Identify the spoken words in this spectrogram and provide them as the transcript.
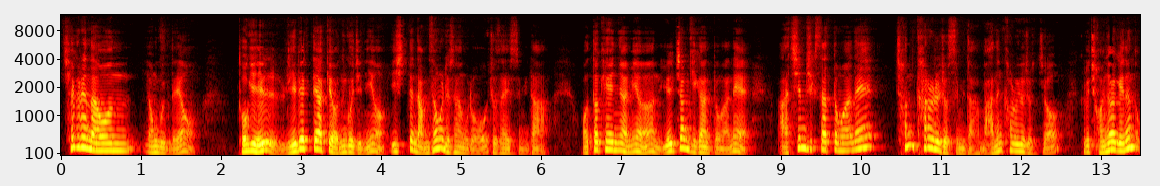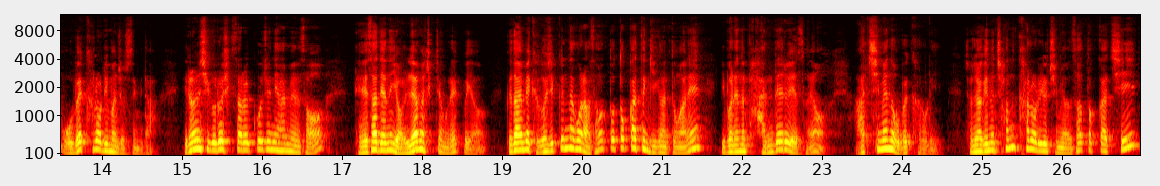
최근에 나온 연구인데요. 독일 리벡대학교 연구진이요. 20대 남성을 대상으로 조사했습니다. 어떻게 했냐면 일정 기간 동안에 아침 식사 동안에 1000칼로리를 줬습니다. 많은 칼로리를 줬죠. 그리고 저녁에는 500칼로리만 줬습니다. 이런 식으로 식사를 꾸준히 하면서 대사되는 열량을 측정을 했고요. 그 다음에 그것이 끝나고 나서 또 똑같은 기간 동안에 이번에는 반대로 해서요. 아침에는 500칼로리, 저녁에는 1000칼로리를 주면서 똑같이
